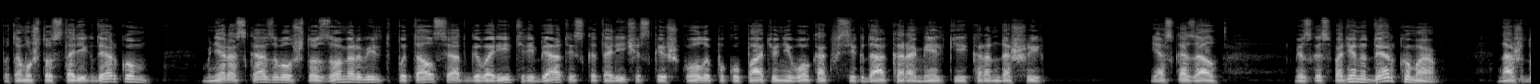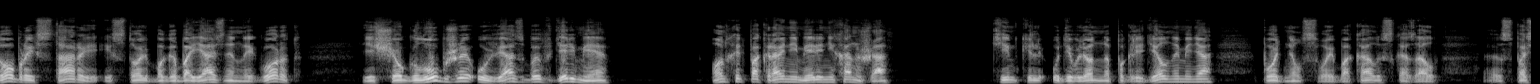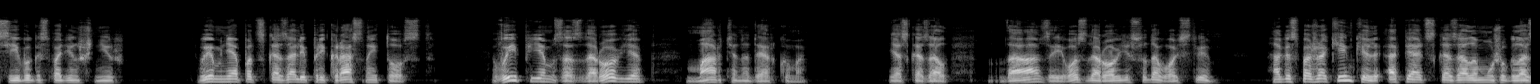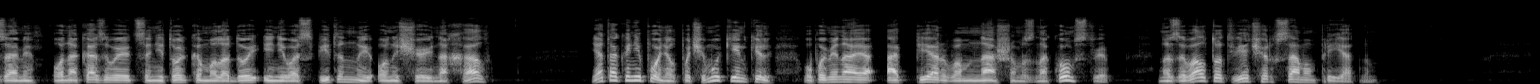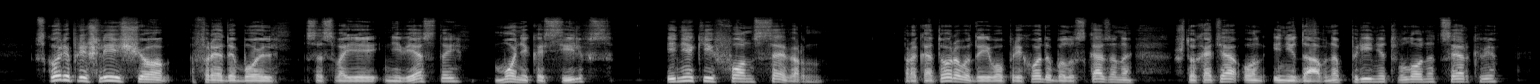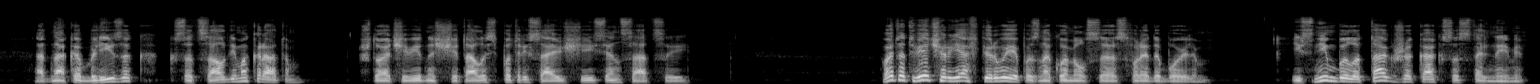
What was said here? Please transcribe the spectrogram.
потому что старик Деркум мне рассказывал, что Зомервильд пытался отговорить ребят из католической школы покупать у него, как всегда, карамельки и карандаши. Я сказал, без господина Деркума наш добрый, старый и столь богобоязненный город еще глубже увяз бы в дерьме, он хоть по крайней мере не ханжа. Кинкель удивленно поглядел на меня, поднял свой бокал и сказал, «Э, — Спасибо, господин Шнир. Вы мне подсказали прекрасный тост. Выпьем за здоровье Мартина Деркума. Я сказал, — Да, за его здоровье с удовольствием. А госпожа Кинкель опять сказала мужу глазами, он, оказывается, не только молодой и невоспитанный, он еще и нахал. Я так и не понял, почему Кинкель, упоминая о первом нашем знакомстве, называл тот вечер самым приятным. Вскоре пришли еще Фреде Бойль со своей невестой, Моника Сильвс и некий фон Северн, про которого до его прихода было сказано, что хотя он и недавно принят в лоно церкви, однако близок к социал-демократам что, очевидно, считалось потрясающей сенсацией. В этот вечер я впервые познакомился с Фредо Бойлем. и с ним было так же, как с остальными.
